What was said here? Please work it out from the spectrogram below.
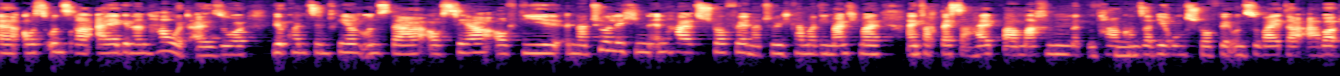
äh, aus unserer eigenen Haut. Also wir konzentrieren uns da auch sehr auf die natürlichen Inhaltsstoffe. Natürlich kann man die manchmal einfach besser haltbar machen mit ein paar mhm. Konservierungsstoffe und so weiter. Aber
